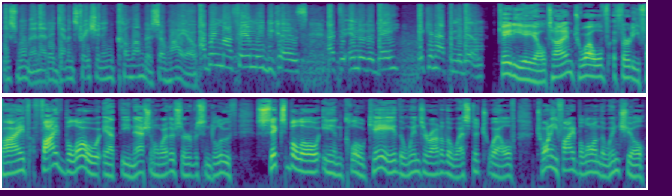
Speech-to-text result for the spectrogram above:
This woman at a demonstration in Columbus, Ohio. I bring my family because at the end of the day, it can happen to them. KDAL time 1235, 5 below at the National Weather Service in Duluth, 6 below in Cloquet. The winds are out of the west at 12, 25 below on the wind chill.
